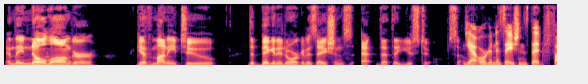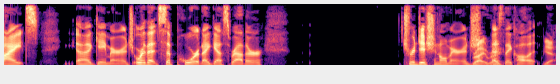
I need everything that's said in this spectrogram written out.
and they no longer give money to the bigoted organizations at, that they used to so Yeah, organizations that fight uh, gay marriage or that support, I guess rather traditional marriage Right, right. as they call it. Yeah,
